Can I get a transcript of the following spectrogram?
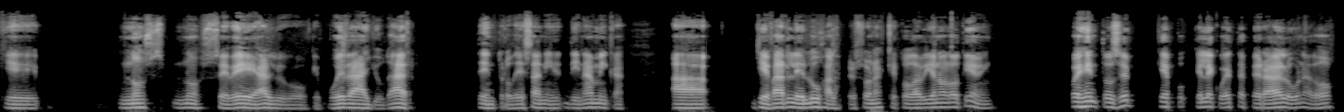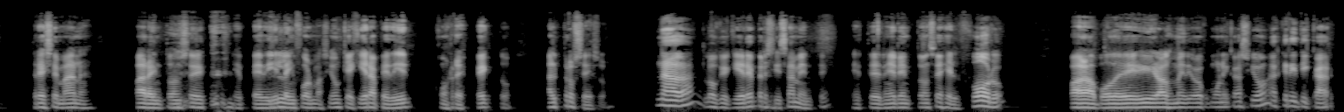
que no, no se ve algo que pueda ayudar dentro de esa dinámica a llevarle luz a las personas que todavía no lo tienen, pues entonces, ¿qué, qué le cuesta esperar una, dos, tres semanas para entonces eh, pedir la información que quiera pedir con respecto al proceso? Nada, lo que quiere precisamente es tener entonces el foro para poder ir a los medios de comunicación a criticar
